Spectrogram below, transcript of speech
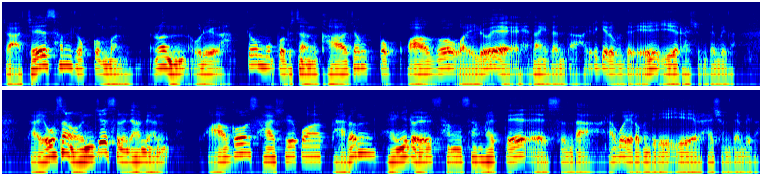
자, 제3 조건문은 우리 학교 문법에서는 가정법 과거 완료에 해당이 된다. 이렇게 여러분들이 이해를 하시면 됩니다. 자, 이것은 언제 쓰느냐 하면 과거 사실과 다른 행위를 상상할 때 쓴다라고 여러분들이 이해를 하시면 됩니다.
